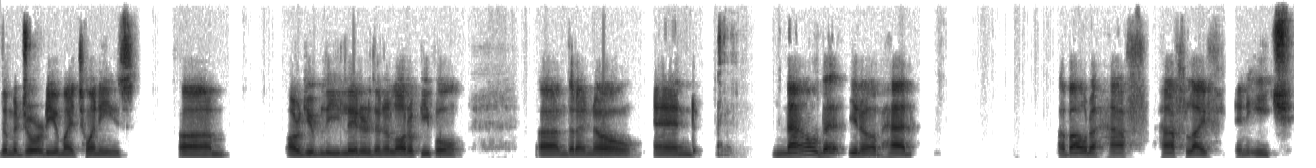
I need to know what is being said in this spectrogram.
the majority of my twenties, um, arguably later than a lot of people um, that I know. And now that you know, I've had about a half half life in each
